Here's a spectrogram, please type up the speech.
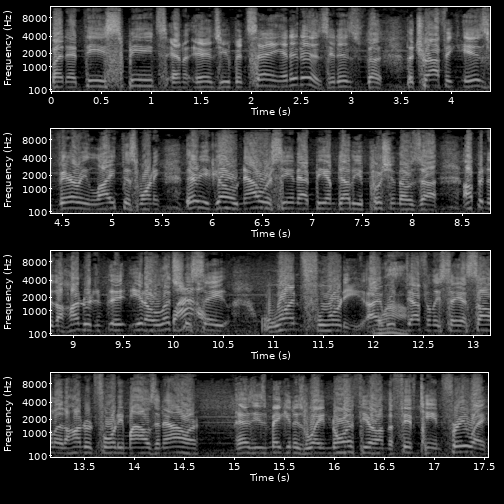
but at these speeds, and as you've been saying, and it is, it is, the, the traffic is very light this morning. There you go. Now we're seeing that BMW pushing those uh, up into the 100, you know, let's wow. just say 140. I wow. would definitely say a solid 140 miles an hour as he's making his way north here on the 15 freeway.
